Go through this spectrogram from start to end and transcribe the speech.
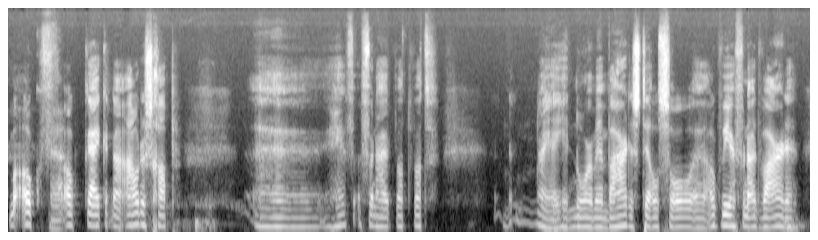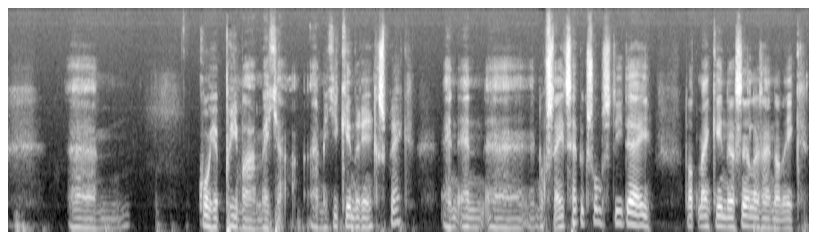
Maar ook, ja. ook kijken naar ouderschap. Uh, vanuit wat, wat nou ja, je norm- en waardestelsel, uh, ook weer vanuit waarde. Um, kon je prima met je, met je kinderen in gesprek. En, en nog steeds heb ik soms het idee dat mijn kinderen sneller zijn dan ik.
